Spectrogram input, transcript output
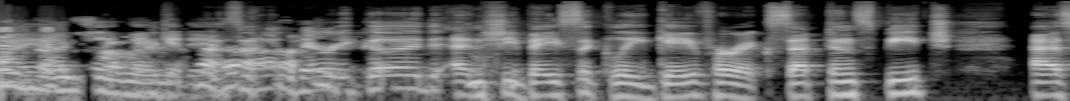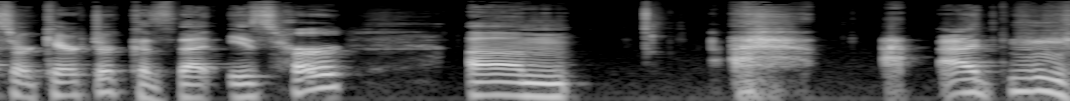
I actually think it is not very good. And she basically gave her acceptance speech as her character because that is her. Um, I, I,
